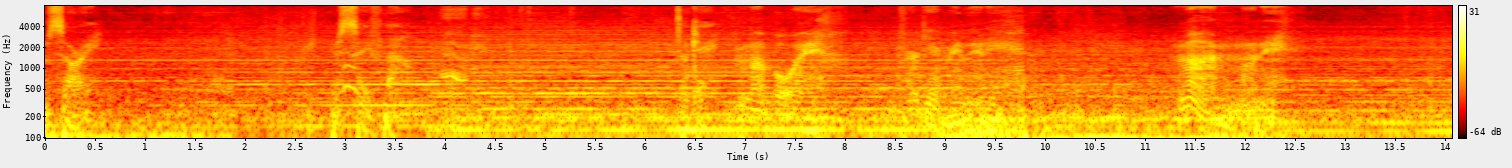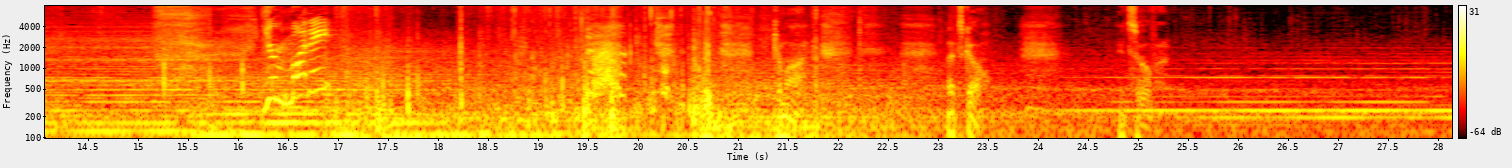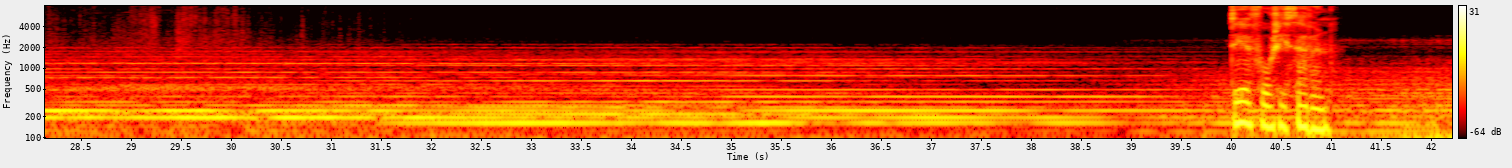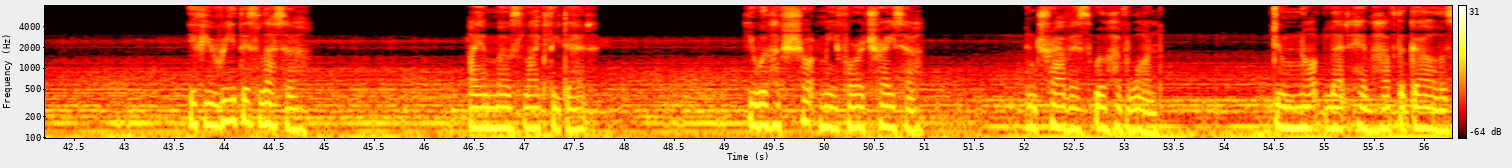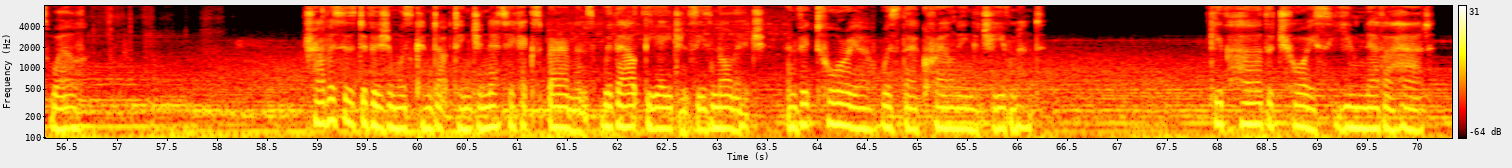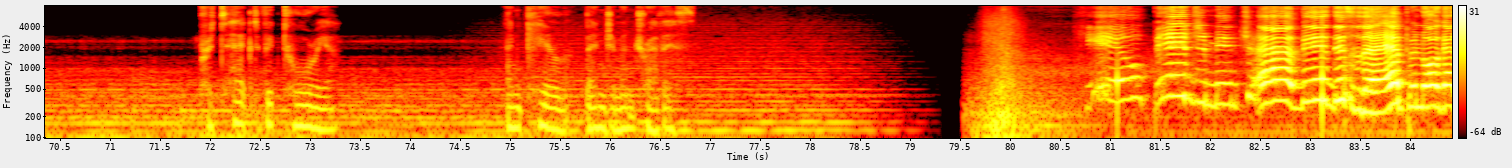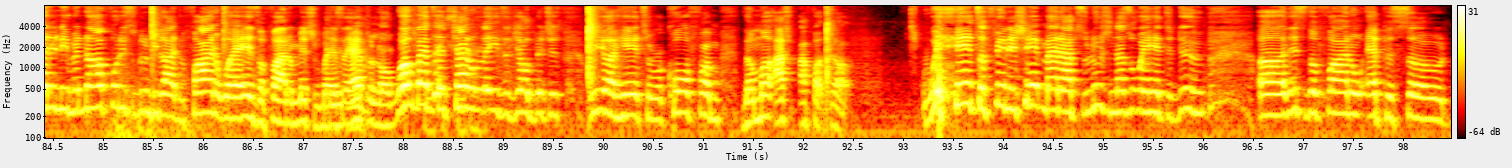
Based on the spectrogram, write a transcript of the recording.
I'm sorry. You're safe now. It's okay. My boy. Forgive me, Lenny. My money. Your money? Come on. Let's go. It's over. Dear 47, If you read this letter, I am most likely dead. You will have shot me for a traitor, and Travis will have won. Do not let him have the girl as well. Travis's division was conducting genetic experiments without the agency's knowledge, and Victoria was their crowning achievement. Give her the choice you never had. Protect Victoria and kill Benjamin Travis. Kill Benjamin Travis. This is the epilogue. I didn't even know. I thought this was gonna be like the final. Well, it is a final mission, but it's the mm-hmm. epilogue. Welcome back to the channel, ladies and gentlemen, bitches. We are here to record from the. Mo I, I fucked up. We're here to finish Hitman Absolution. That's what we're here to do. Uh, this is the final episode.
